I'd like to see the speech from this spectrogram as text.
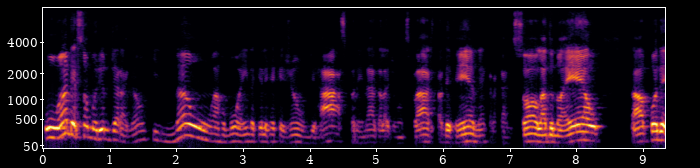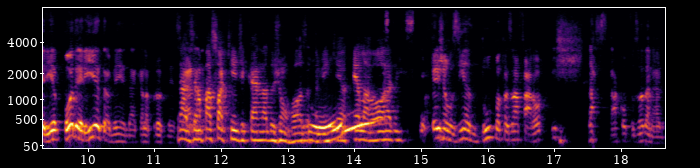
O Anderson Murilo de Aragão, que não arrumou ainda aquele requeijão de raspa nem nada lá de Montes Claros, está devendo, né? Aquela carne de sol lá do Noel. Tal. Poderia, poderia também dar aquela providência. Trazer uma paçoquinha de carne lá do João Rosa uh, também, que é aquela ordem. Feijãozinho andu para fazer uma farofa. Ixi, dá, dá confusão danada.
